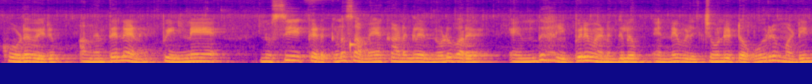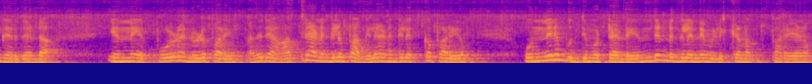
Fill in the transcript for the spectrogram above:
കൂടെ വരും. അങ്ങനെ തന്നെയാണ്. പിന്നെ നുസി എടുക്കുന്ന സമയമൊക്കെ ആണെങ്കിൽ എന്നോട് പറയും എന്ത് ഹെൽപ്പിന് വേണമെങ്കിലും എന്നെ വിളിച്ചുകൊണ്ടിട്ടോ ഒരു മടിയും കരുതണ്ട. എന്ന് എപ്പോഴും എന്നോട് പറയും. അത് രാത്രിയാണെങ്കിലും പകലാണെങ്കിലും ഒക്കെ പറയും. ഒന്നിനും ബുദ്ധിമുട്ടേണ്ട. എന്തുണ്ടെങ്കിലും എന്നെ വിളിക്കണം പറയണം.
